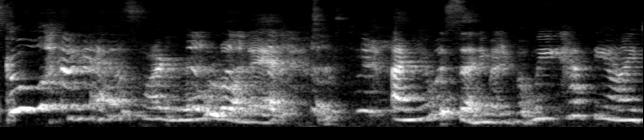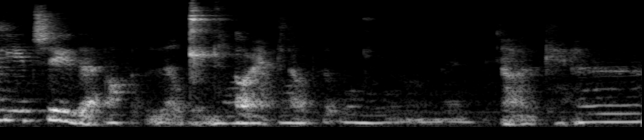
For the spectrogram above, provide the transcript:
school. That's my rule on it. And you were certainly much, but we had the idea too that I'll put a little bit more. All right, I'll put one more on then. Okay, Uh,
